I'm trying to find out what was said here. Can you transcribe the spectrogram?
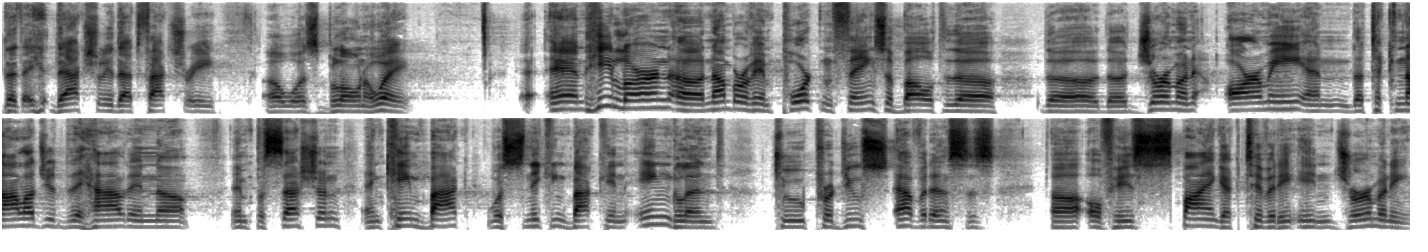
that they, actually that factory uh, was blown away. And he learned a number of important things about the, the, the German army and the technology that they had in, uh, in possession and came back, was sneaking back in England to produce evidences uh, of his spying activity in Germany.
